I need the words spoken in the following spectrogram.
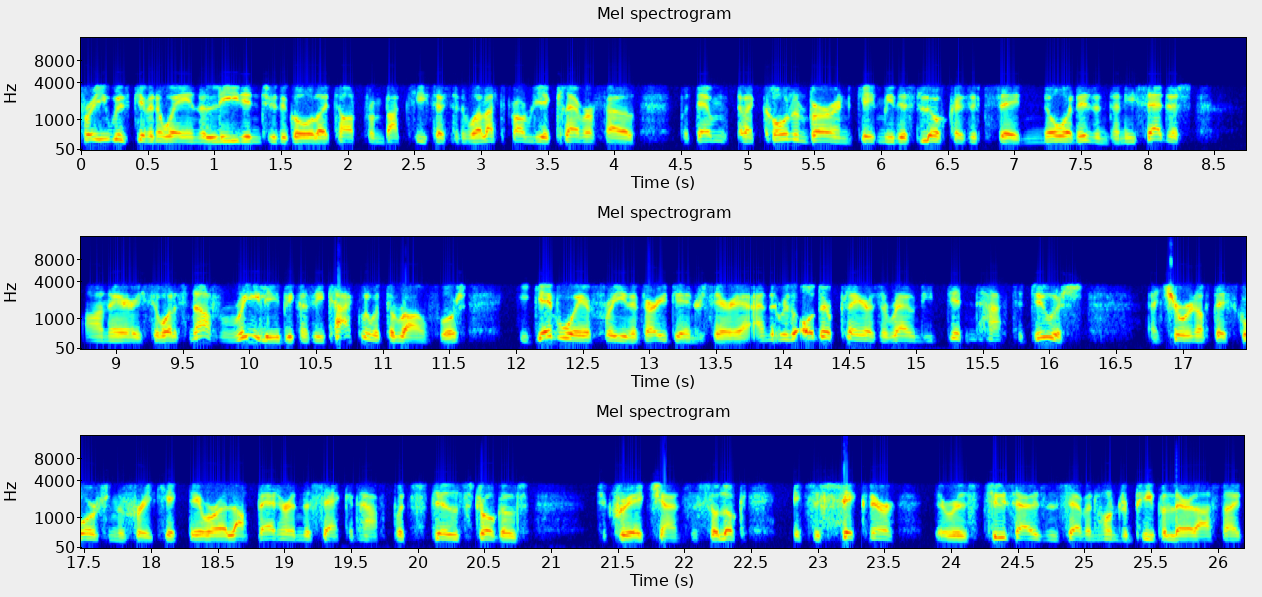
free was given away in the lead into the goal. I thought from Baptiste, I said, well, that's probably a clever foul. But then, like Conan Byrne gave me this look as if to say, no, it isn't, and he said it on air. He said, well, it's not really because he tackled with the wrong foot. He gave away a free in a very dangerous area, and there was other players around. He didn't have to do it. And sure enough, they scored from the free kick. They were a lot better in the second half, but still struggled to create chances. So look, it's a sickener. There was 2,700 people there last night.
